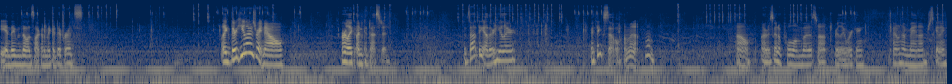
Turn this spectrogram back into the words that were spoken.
and even though it's not to make a difference. Like, their healers right now are, like, uncontested. Is that the other healer? I think so. I'm gonna... I'm Oh, I was gonna pull them, but it's not really working. I don't have mana, I'm just kidding.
